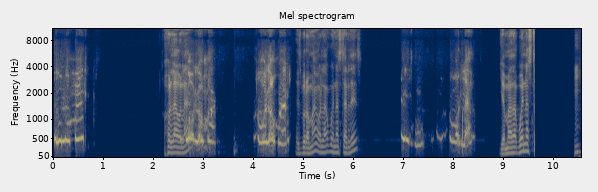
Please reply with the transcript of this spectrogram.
Hola, Omar. Hola, hola. Hola, Omar. Hola, Omar. ¿Es broma? Hola, buenas tardes. Hola. Llamada, buenas tardes.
